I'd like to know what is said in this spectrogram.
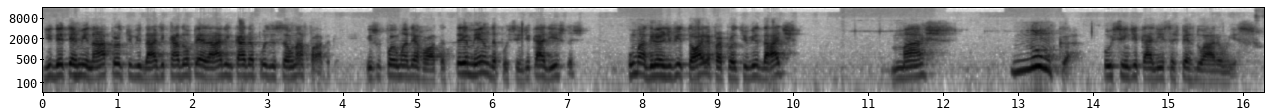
de determinar a produtividade de cada operário em cada posição na fábrica. Isso foi uma derrota tremenda para os sindicalistas, uma grande vitória para a produtividade, mas nunca os sindicalistas perdoaram isso.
